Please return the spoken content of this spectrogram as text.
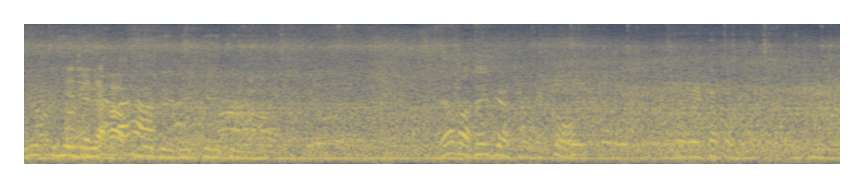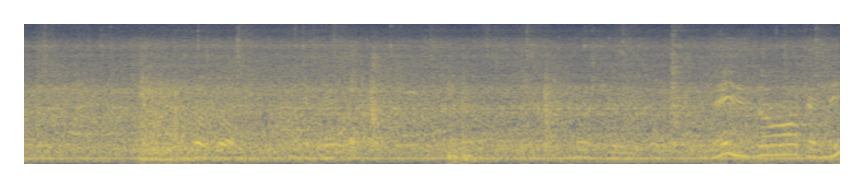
Hiyo Eight and a half. Hiyo ndio inaingia eight and a half. Hapa sasa ya 24. Tunaweka hapa. Ndio, ndio. Na ni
